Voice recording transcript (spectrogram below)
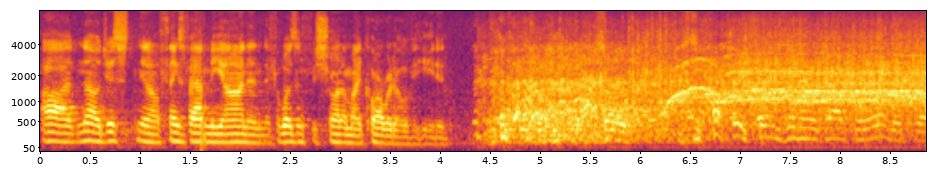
Uh, no, just, you know, thanks for having me on, and if it wasn't for Shauna, my car would have overheated. So, sorry things didn't work out for you, but uh,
